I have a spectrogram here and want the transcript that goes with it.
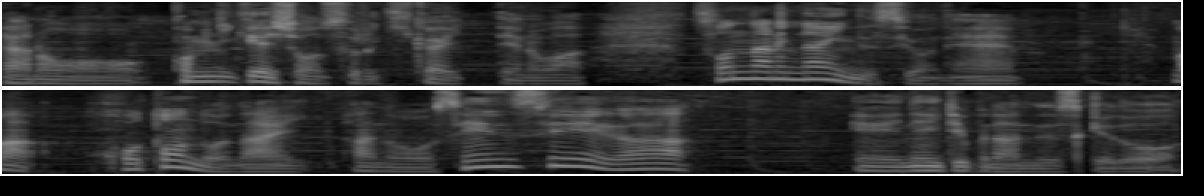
あのコミュニケーションする機会っていうのはそんなにないんですよね。まあほとんどないあの先生が、えーネイティブなんですけど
